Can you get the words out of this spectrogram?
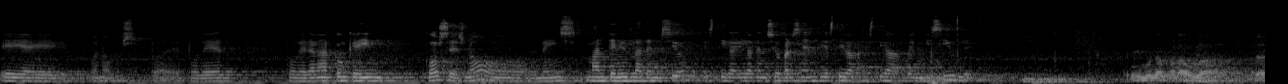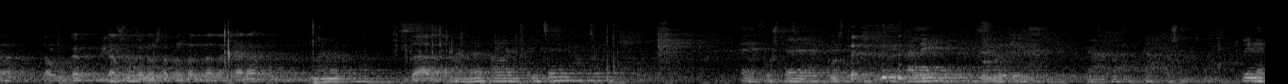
eh, bueno, pues, poder poder anar conquerint coses, no? o almenys mantenir l'atenció, que estiga la l'atenció present i estiga, estiga ben visible. Tenim una paraula d'algú que, que no s'ha presentat encara. Manuel. De... Manuel Pavón Pichén. Eh, Fuster, Fuster. Dalí, cosa més. Primer.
